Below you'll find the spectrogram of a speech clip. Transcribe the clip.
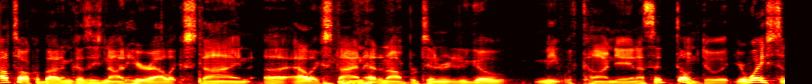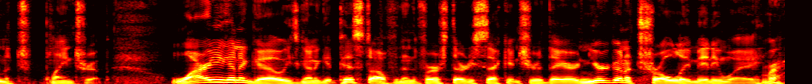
I'll talk about him because he's not here. Alex Stein. Uh, Alex Stein had an opportunity to go meet with Kanye, and I said, "Don't do it. You're wasting a tr- plane trip. Why are you going to go? He's going to get pissed off within the first 30 seconds you're there, and you're going to troll him anyway. Right.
